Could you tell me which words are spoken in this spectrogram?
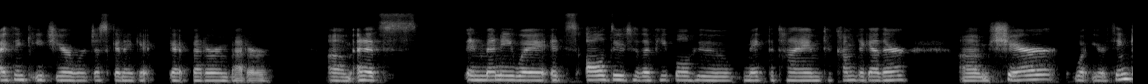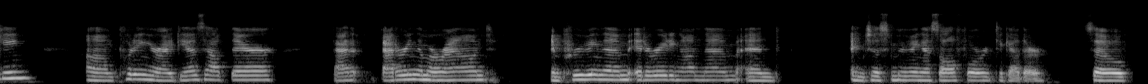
I think each year we're just gonna get, get better and better. Um, and it's in many way, it's all due to the people who make the time to come together, um, share what you're thinking, um, putting your ideas out there, bat- battering them around, improving them, iterating on them, and and just moving us all forward together. So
